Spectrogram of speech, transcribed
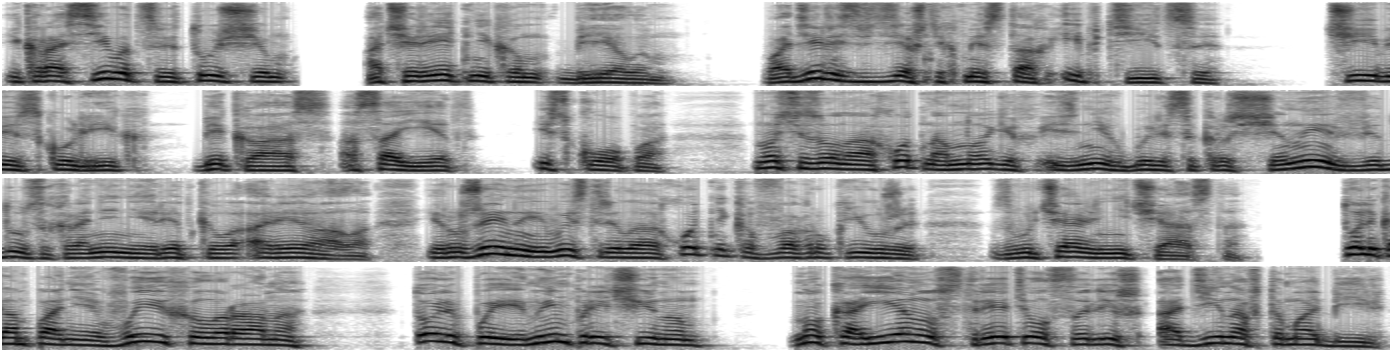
и красиво цветущим очеретником белым. Водились в здешних местах и птицы – Чибис, Кулик, Бекас, Асаед и Скопа, но сезоны охот на многих из них были сокращены ввиду сохранения редкого ареала, и ружейные выстрелы охотников вокруг Южи звучали нечасто. То ли компания выехала рано, то ли по иным причинам, но Каену встретился лишь один автомобиль,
